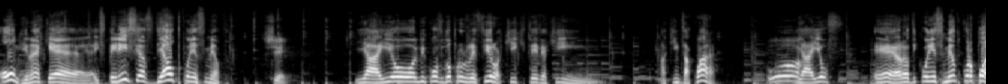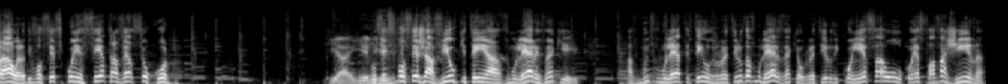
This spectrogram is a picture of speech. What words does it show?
ONG, né? Que é experiências de autoconhecimento. Sim. E aí eu, ele me convidou para um retiro aqui que teve aqui em aqui em Taquara. Oh, E aí eu é, era de conhecimento corporal, era de você se conhecer através do seu corpo. e aí ele. Não sei se você já viu que tem as mulheres, né, que as muitas mulheres tem o retiro das mulheres, né, que é o retiro de conheça o conheça a vagina.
